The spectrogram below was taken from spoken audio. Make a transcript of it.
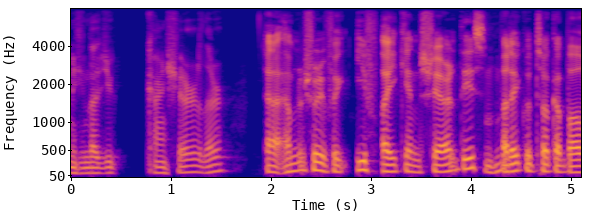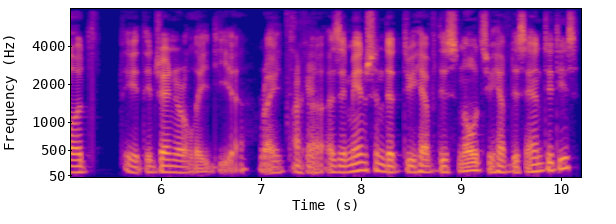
anything that you can share there? Uh, I'm not sure if I, if I can share this, Mhm. but I could talk about the, the general idea, right? Okay. Uh, as I mentioned, that you have these nodes, you have these entities.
